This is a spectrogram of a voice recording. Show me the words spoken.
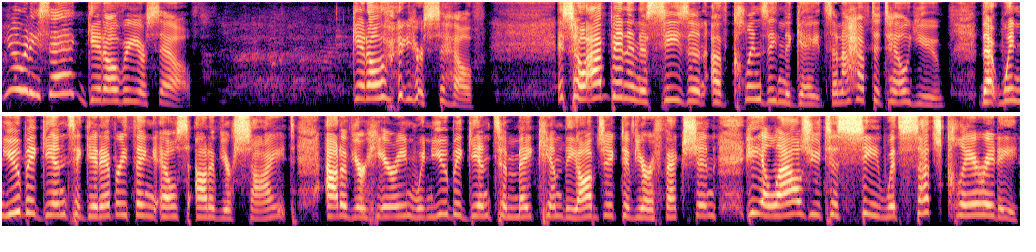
You know what he said? Get over yourself. Get over yourself. So I've been in a season of cleansing the gates, and I have to tell you that when you begin to get everything else out of your sight, out of your hearing, when you begin to make him the object of your affection, he allows you to see with such clarity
